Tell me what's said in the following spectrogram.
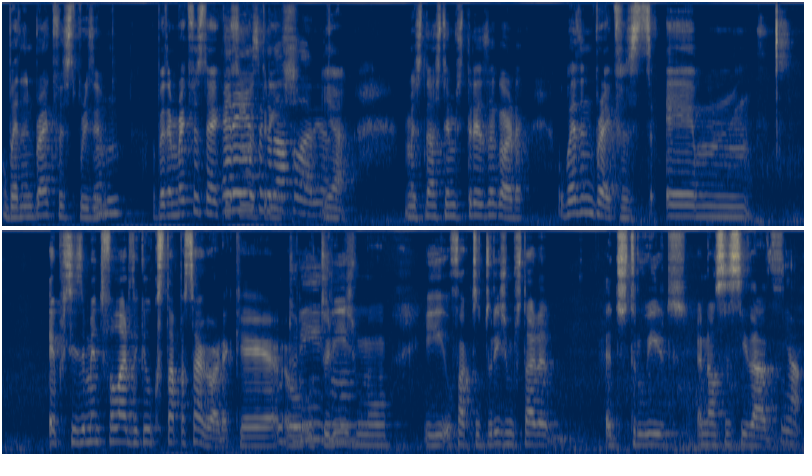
O Bed and Breakfast, por exemplo. O Bed and Breakfast é a que eu. Era sou essa que eu atriz. estava a falar, yeah. Yeah. Mas nós temos três agora. O Bed and Breakfast é. É precisamente falar daquilo que se está a passar agora, que é O o, turismo. o turismo e o facto do turismo estar a, a destruir a nossa cidade. Yeah.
